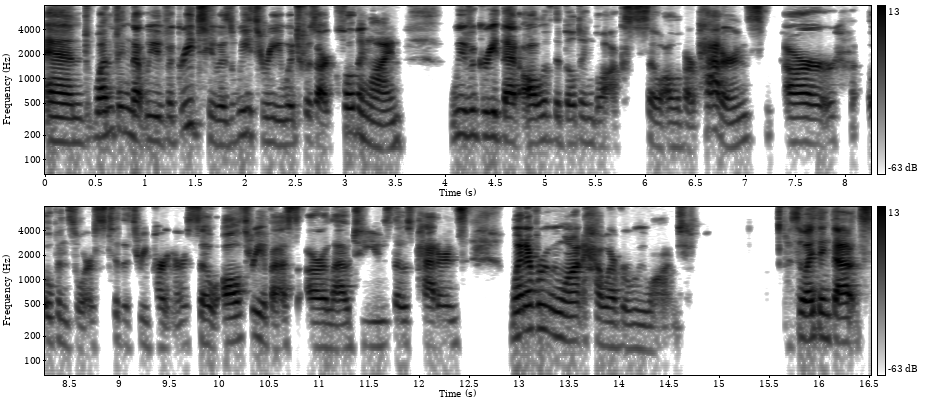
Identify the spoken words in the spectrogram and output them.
And one thing that we've agreed to is we three which was our clothing line we've agreed that all of the building blocks, so all of our patterns, are open source to the three partners. So all three of us are allowed to use those patterns whenever we want, however we want. So I think that's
